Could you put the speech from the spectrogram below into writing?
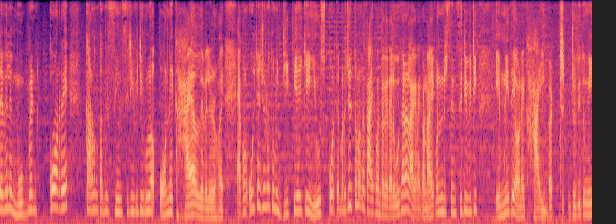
লেভেলে মুভমেন্ট করে, কারণ তাদের সেন্সিটিভিটিগুলো অনেক হায়ার লেভেলের হয়। এখন ওইটার জন্য তুমি ডিপিআইকে ইউজ করতে পারো। যদি তোমার কাছে আইফোন থাকে, তাহলে ওইখানে লাগে না। কারণ আইফোনের সেন্সিটিভিটি এমনিতেই অনেক হাই বাট যদি তুমি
